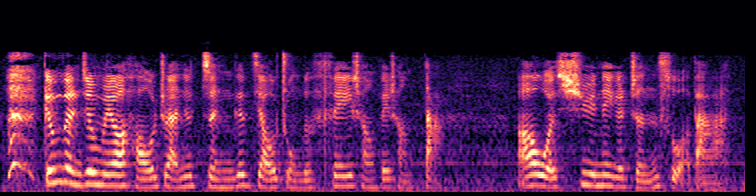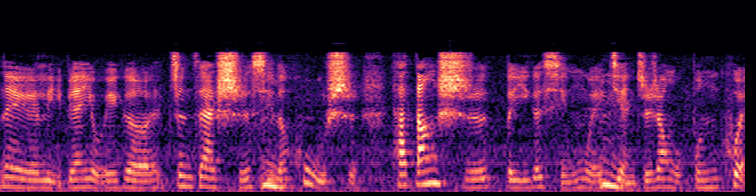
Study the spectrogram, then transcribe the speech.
根本就没有好转，就整个脚肿得非常非常大。然后我去那个诊所吧，那个里边有一个正在实习的护士，她当时的一个行为简直让我崩溃。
